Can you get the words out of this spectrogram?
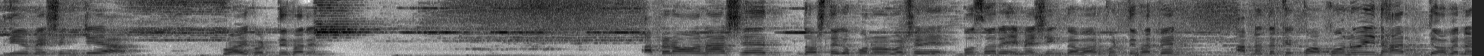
প্রিয় মেশিনটি ক্রয় করতে পারেন। আপনারা অনায়াসে দশ থেকে পনেরো বছর বছর এই মেশিন ব্যবহার করতে পারবেন। আপনাদেরকে কখনোই ধার দিতে হবে না।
